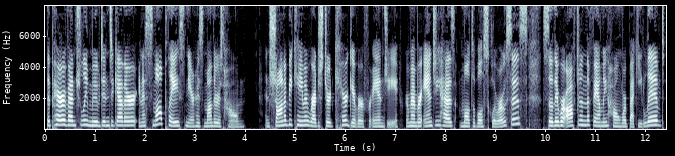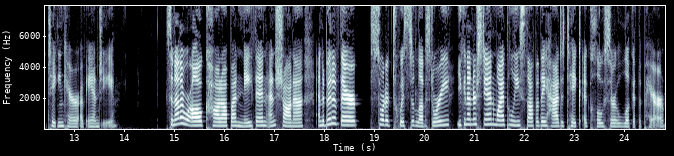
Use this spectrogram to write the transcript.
The pair eventually moved in together in a small place near his mother's home and Shauna became a registered caregiver for Angie. Remember, Angie has multiple sclerosis, so they were often in the family home where Becky lived, taking care of Angie. So now that we're all caught up on Nathan and Shauna and a bit of their sort of twisted love story, you can understand why police thought that they had to take a closer look at the pair.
